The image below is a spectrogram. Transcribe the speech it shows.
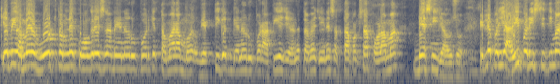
કે ભાઈ અમે વોટ તમને કોંગ્રેસના બેનર ઉપર કે તમારા વ્યક્તિગત બેનર ઉપર આપીએ છીએ અને તમે જઈને સત્તા પક્ષના ખોળામાં બેસી જાઓ છો. એટલે પછી આવી પરિસ્થિતિમાં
